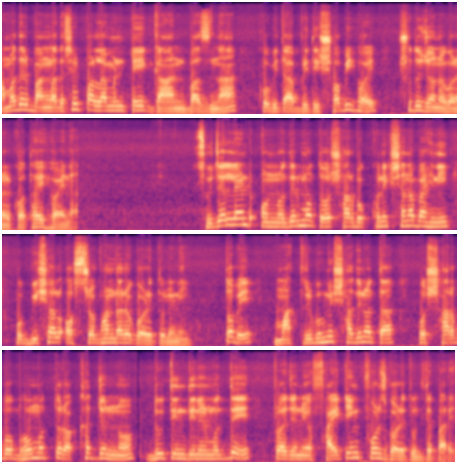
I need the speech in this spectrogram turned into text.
আমাদের বাংলাদেশের পার্লামেন্টে গান, বাজনা, কবিতা আবৃত্তি সবই হয়, শুধু জনগণের কথাই হয় না। সুইজারল্যান্ড অন্যদের মতো সার্বক্ষণিক সেনাবাহিনী ও বিশাল অস্ত্র ভাণ্ডারও গড়ে তোলেনি। তবে মাতৃভূমির স্বাধীনতা ও সার্বভৌমত্ব রক্ষার জন্য দু তিন দিনের মধ্যে প্রয়োজনীয় ফাইটিং ফোর্স গড়ে তুলতে পারে।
